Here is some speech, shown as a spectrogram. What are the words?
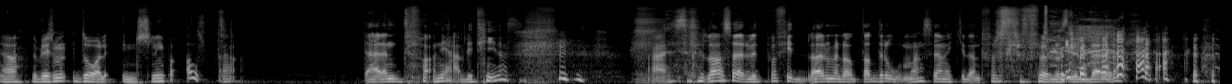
Ja, Det blir som en dårlig unnskyldning på alt. Det er en, en jævlig tid, altså. Nei, så La oss høre litt på Fidlar med låta 'Drone', se om ikke den får oss til å føle oss litt bedre.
